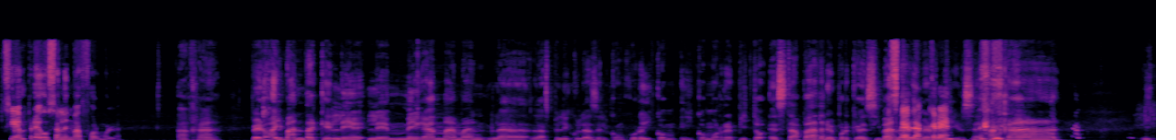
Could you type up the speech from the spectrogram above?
Siempre usan la misma fórmula. Ajá. Pero hay banda que le, le mega maman la- las películas del conjuro y, com- y como repito, está padre porque si van a creen. divertirse, ajá. Y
